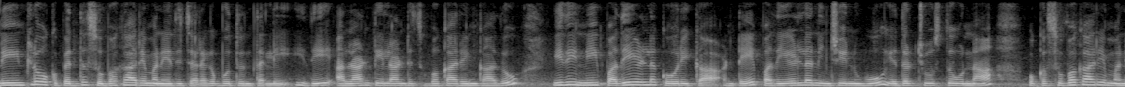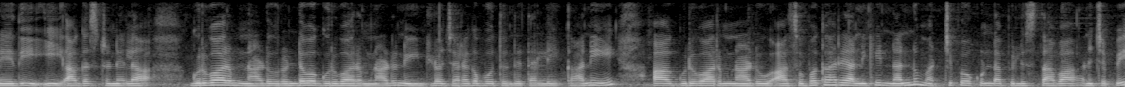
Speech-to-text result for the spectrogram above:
నీ ఇంట్లో ఒక పెద్ద శుభకార్యం అనేది జరగబోతుంది తల్లి. ఇది అలాంటి ఇలాంటి శుభకార్యం కాదు. ఇది నీ పది ఏళ్ళ కోరిక. అంటే పది ఏళ్ళ నుంచి నువ్వు ఎదురు చూస్తూ ఉన్న ఒక శుభకార్యం అనేది ఈ ఆగస్టు నెల గురువారం నాడు రెండవ గురువారం నాడు నీ ఇంట్లో జరగబోతుంది తల్లి. కానీ ఆ గురువారం నాడు ఆ శుభకార్యానికి నన్ను మర్చిపోకుండా పిలుస్తావా అని చెప్పి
